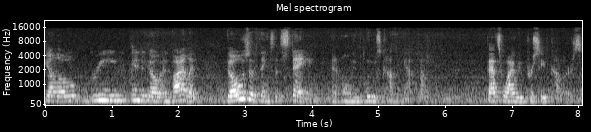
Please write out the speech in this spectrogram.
yellow, green, indigo, and violet. Those are the things that's staying, and only blue's coming out. That's why we perceive colors.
